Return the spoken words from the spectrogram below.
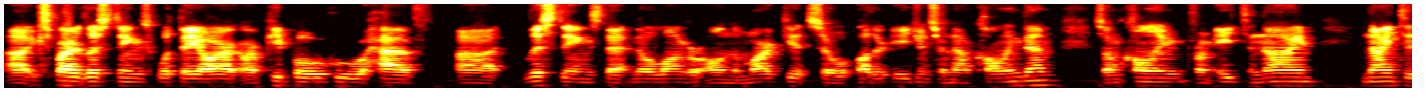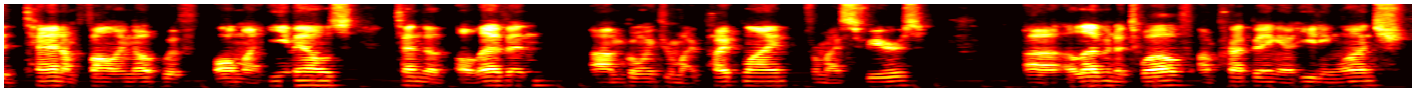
Uh, expired listings, what they are, are people who have uh, listings that no longer on the market. So other agents are now calling them. So I'm calling from eight to nine 9 to 10, I'm following up with all my emails. 10 to 11, I'm going through my pipeline for my spheres. Uh, 11 to 12, I'm prepping and eating lunch.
